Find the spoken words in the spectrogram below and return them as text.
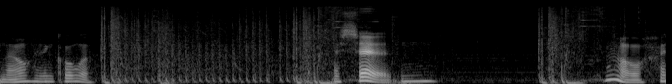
No, I didn't call her. I said. mm, No, I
